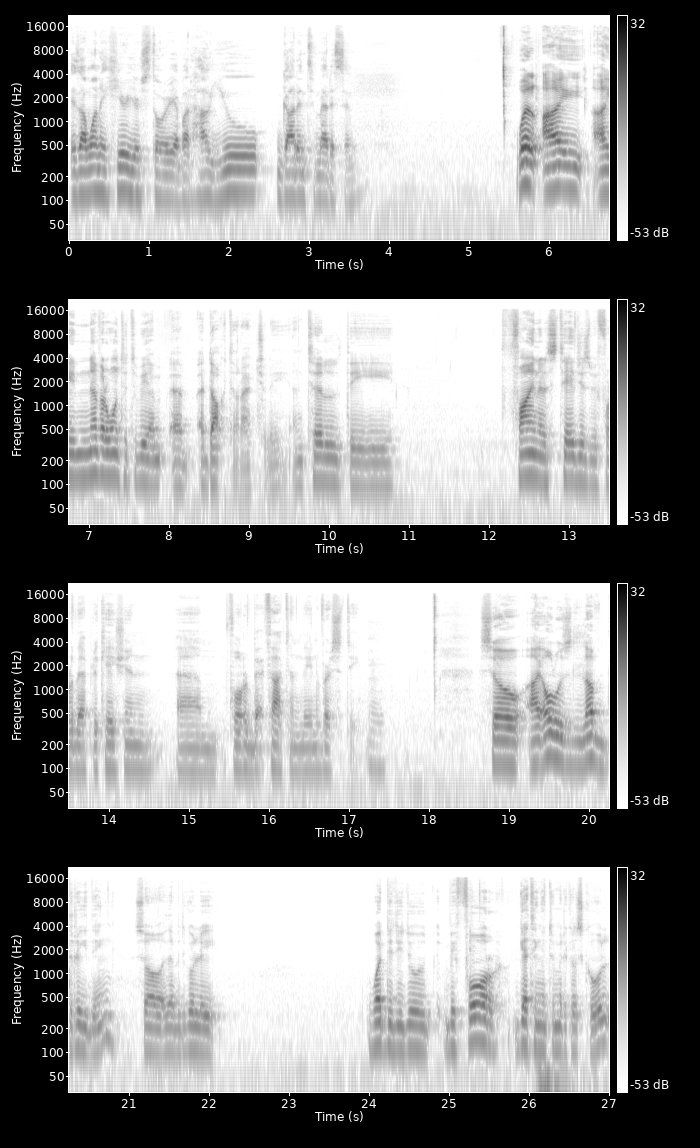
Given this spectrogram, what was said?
is I want to hear your story about how you got into medicine. Well, I I never wanted to be a, a, a doctor actually until the final stages before the application um, for Ba'that and the university. Mm. So I always loved reading. So they would what did you do before getting into medical school?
